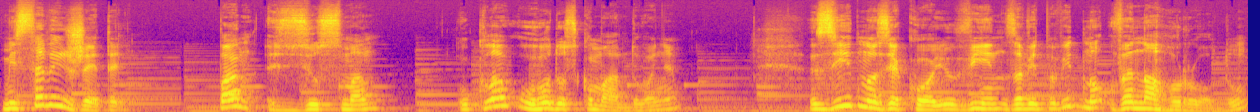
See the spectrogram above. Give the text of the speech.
Місцевий житель, пан Зюсман, уклав угоду з командуванням, згідно з якою він за відповідну винагороду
